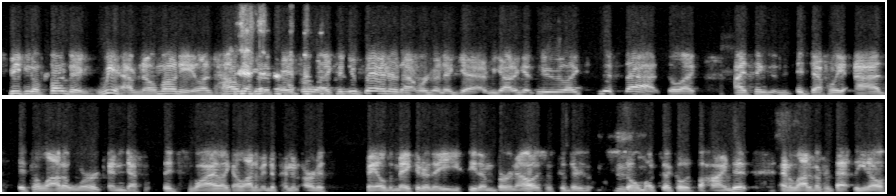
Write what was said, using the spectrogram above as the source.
speaking of funding, we have no money. Like, how are we going to pay for like the new banner that we're going to get? We got to get new like this that. So like, I think it definitely adds. It's a lot of work, and def- it's why like a lot of independent artists fail to make it, or they you see them burn out. It's just because there's so hmm. much that goes behind it, and a lot of effort that you know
